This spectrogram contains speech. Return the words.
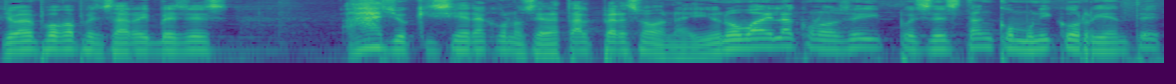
Yo me pongo a pensar, hay veces, ah, yo quisiera conocer a tal persona. Y uno va y la conoce y pues es tan común y corriente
